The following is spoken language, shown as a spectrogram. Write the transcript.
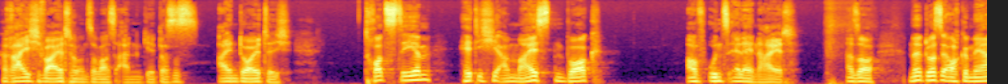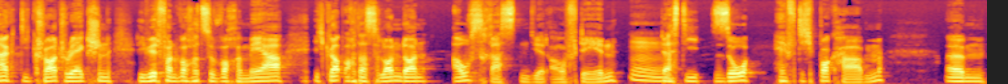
Reichweite und sowas angeht. Das ist eindeutig. Trotzdem hätte ich hier am meisten Bock auf uns LA Knight. Also, ne, du hast ja auch gemerkt, die Crowd Reaction, die wird von Woche zu Woche mehr. Ich glaube auch, dass London ausrasten wird auf den, mm. dass die so heftig Bock haben. Ähm,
